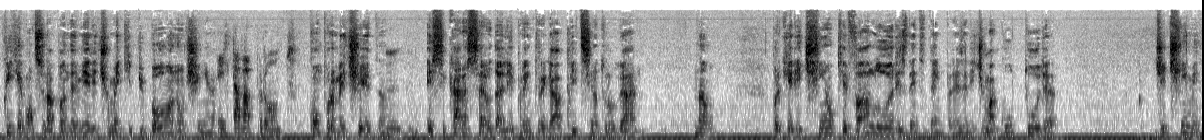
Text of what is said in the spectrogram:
O que que aconteceu na pandemia? Ele tinha uma equipe boa ou não tinha? Ele estava pronto. comprometido? Esse cara saiu dali para entregar a pizza em outro lugar? Não. Porque ele tinha o que? Valores dentro da empresa. Ele tinha uma cultura de time.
